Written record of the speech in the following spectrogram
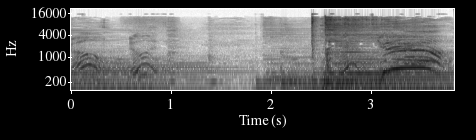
Go. Do it. Yeah. Yeah.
